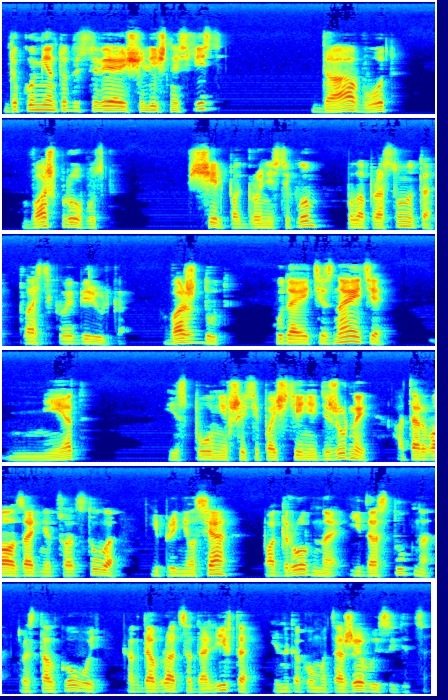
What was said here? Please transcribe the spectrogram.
«Документ, удостоверяющий личность, есть?» «Да, вот. Ваш пропуск». В щель под бронестеклом была просунута пластиковая бирюлька. «Вас ждут. Куда идти, знаете?» «Нет». Исполнившийся почтение дежурный оторвал задницу от стула и принялся подробно и доступно растолковывать, как добраться до лифта и на каком этаже высадиться.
